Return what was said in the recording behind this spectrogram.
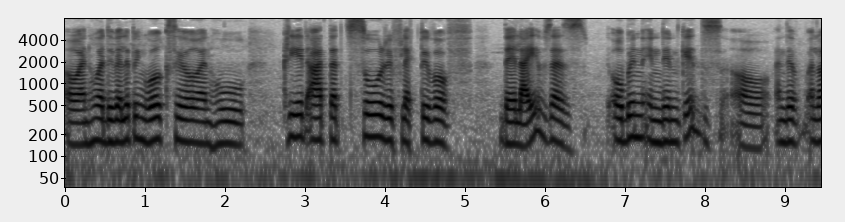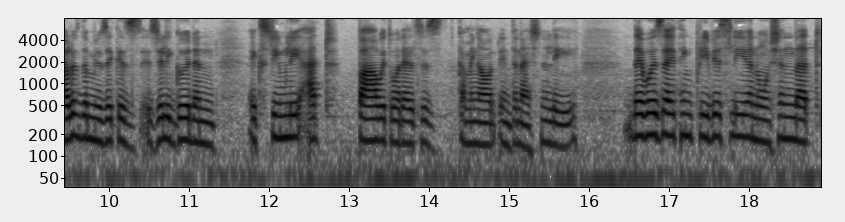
uh, and who are developing works here and who create art that's so reflective of their lives as urban Indian kids. Uh, and a lot of the music is, is really good and extremely at par with what else is coming out internationally. There was, I think, previously a notion that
